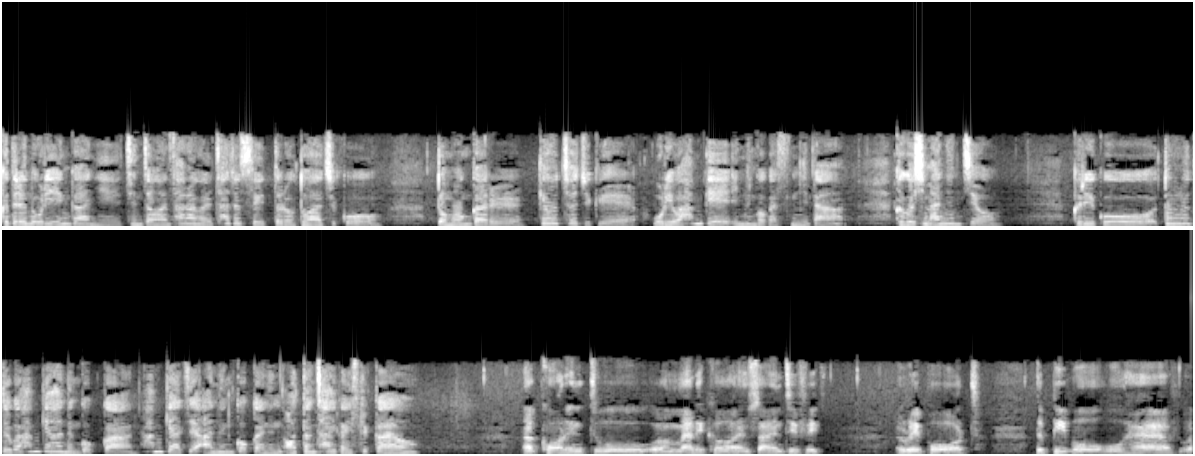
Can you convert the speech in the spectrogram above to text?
그들은 우리 인간이 진정한 사랑을 찾을 수 있도록 도와주고 또 뭔가를 깨우쳐주기 위해 우리와 함께 있는 것 같습니다. 그것이 맞는지요? 그리고 동물들과 함께 하는 것과 함께 하지 않은 것과는 어떤 차이가 있을까요? According to medical and scientific report, the people who have uh,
